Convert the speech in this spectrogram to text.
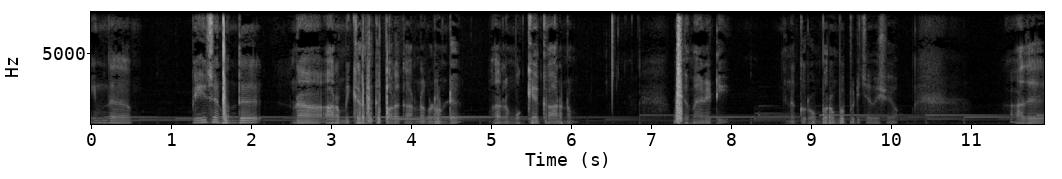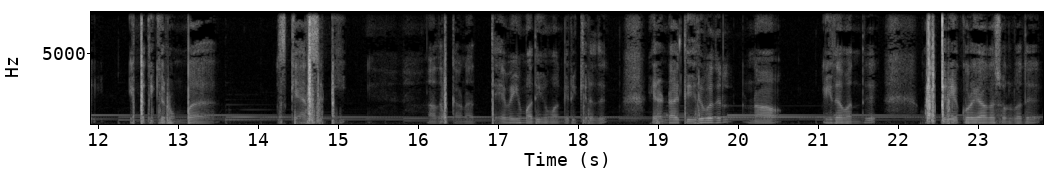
இந்த பேஜை வந்து நான் ஆரம்பிக்கிறதுக்கு பல காரணங்கள் உண்டு. அதில் முக்கிய காரணம் ஹியூமனிட்டி எனக்கு ரொம்ப ரொம்ப பிடிச்ச விஷயம். அது இப்போதைக்கு ரொம்ப ஸ்கேர்சிட்டி அதற்கான தேவையும் அதிகமாக இருக்கிறது. இரண்டாயிரத்தி இருபதில் நான் இதை வந்து ஒரு பெரிய குறையாக சொல்வது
